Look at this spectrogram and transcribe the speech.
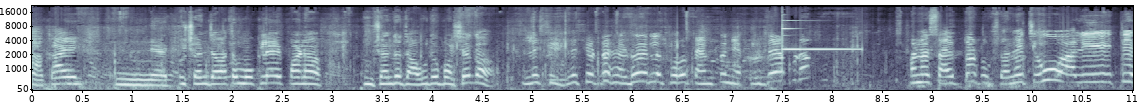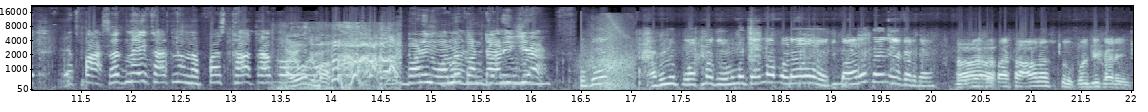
કાકાએ ટ્યુશન જવા તો મોકલે પણ ટ્યુશન તો જવું તો પડશે કે? એટલે સીધે સીધો હેડો એટલે થોડો ટાઈમ તો નીકળી જાય આપણો. અને સાહેબ તો ટ્યુશને કેવું વાલી તે પાસ જ નહીં થાત ને નપાસ થા થા કરો. ભણી અમે કંટાળી ગયા. બસ આપણે પોતમાં ધોરણમાં ચાલ ના પડે હજી બાર જ નહીં કરતા પાછા આવવાનું તું કોઈ બી કરીને.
